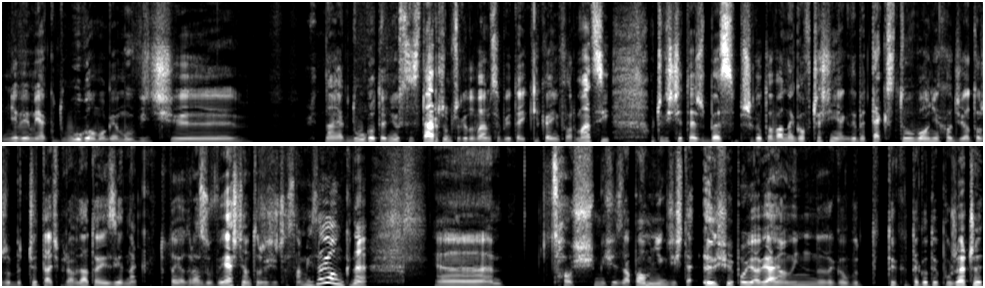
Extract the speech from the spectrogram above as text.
nie wiem, jak długo mogę mówić. E, na jak długo te newsy starczą. Przygotowałem sobie tutaj kilka informacji. Oczywiście też bez przygotowanego wcześniej jak gdyby tekstu, bo nie chodzi o to, żeby czytać, prawda? To jest jednak, tutaj od razu wyjaśniam to, że się czasami zająknę. Coś mi się zapomni, gdzieś te y się pojawiają, inne tego, tego typu rzeczy.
